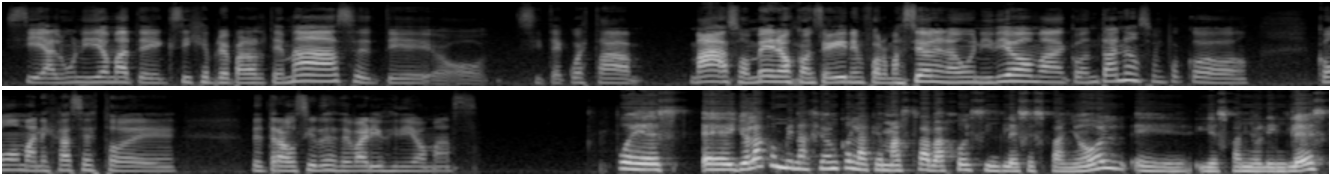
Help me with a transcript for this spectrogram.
Si algún idioma te exige prepararte más, eh, o si te cuesta más o menos conseguir información en algún idioma. Contanos un poco cómo manejas esto de traducir desde varios idiomas. Pues eh, yo la combinación con la que más trabajo es inglés-español eh, y español-inglés.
